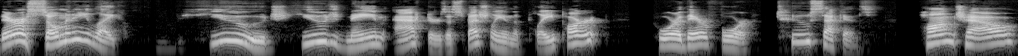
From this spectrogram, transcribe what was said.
there are so many like huge, huge name actors, especially in the play part, who are there for two seconds. Hong Chau,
